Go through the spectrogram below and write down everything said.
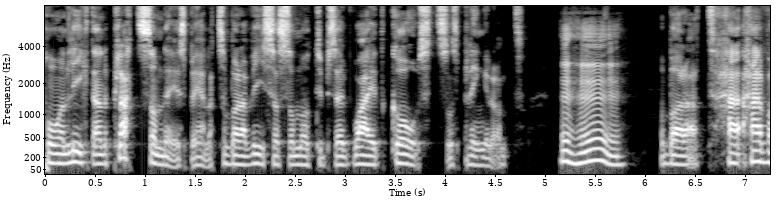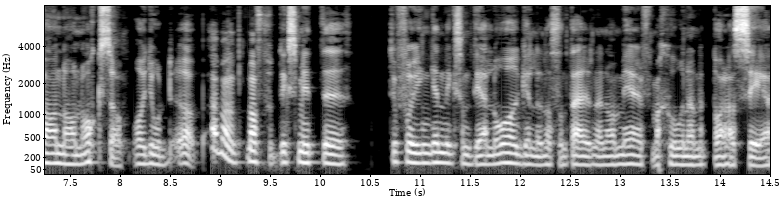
på en liknande plats som det i spelet. Som bara visas som någon typ så white ghost som springer runt. Mhm. Och bara att här, här var någon också och gjorde, man, man får liksom inte, du får ingen liksom dialog eller något sånt där, när har mer information än att bara se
